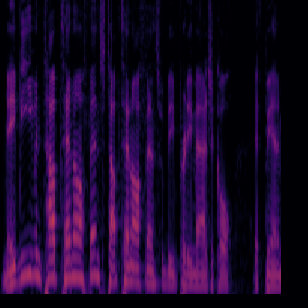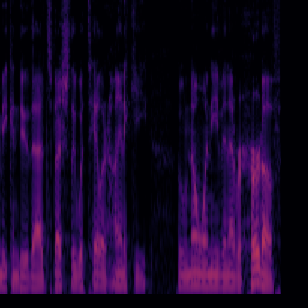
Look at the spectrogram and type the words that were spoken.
maybe even top ten offense. Top ten offense would be pretty magical if Bieniemy can do that, especially with Taylor Heinicke, who no one even ever heard of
